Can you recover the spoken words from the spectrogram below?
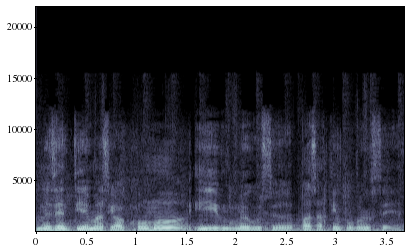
me sentí demasiado cómodo y me gustó pasar tiempo con ustedes.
